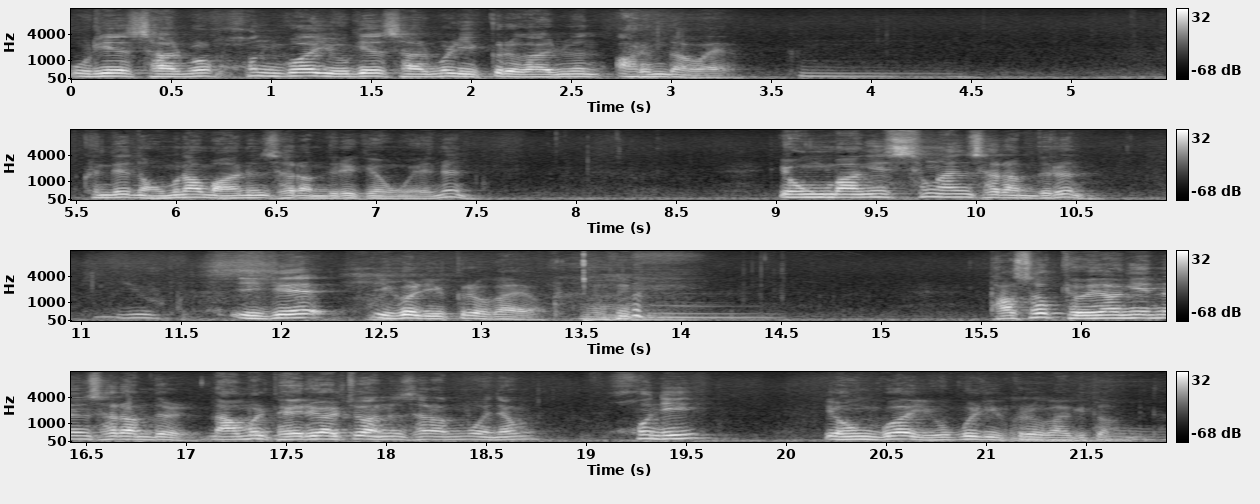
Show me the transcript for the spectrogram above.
우리의 삶을 혼과 육의 삶을 이끌어가면 아름다워요. 근데 너무나 많은 사람들의 경우에는 욕망이 승한 사람들은 이게 이걸 이끌어가요. 다소 교양이 있는 사람들, 남을 배려할 줄 아는 사람은 뭐냐면 혼이 영과 육을 이끌어가기도 합니다.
